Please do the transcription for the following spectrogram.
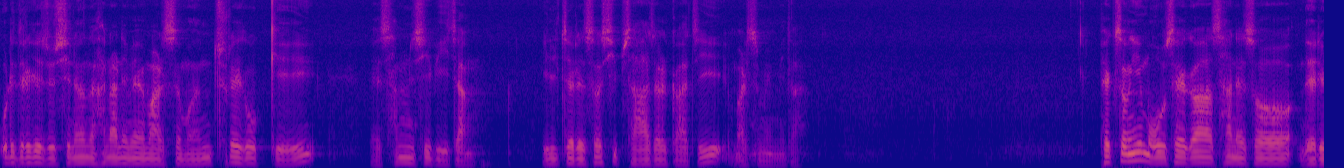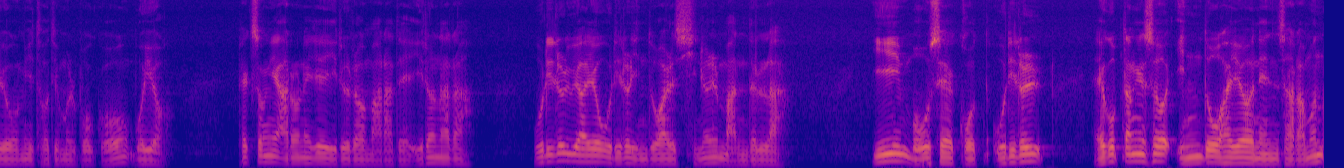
우리들에게 주시는 하나님의 말씀은 출애굽기 32장 1절에서 14절까지 말씀입니다. 백성이 모세가 산에서 내려옴이 더딤을 보고 모여 백성이 아론에게 이르러 말하되 일어나라 우리를 위하여 우리를 인도할 신을 만들라 이 모세 곧 우리를 애굽 땅에서 인도하여 낸 사람은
